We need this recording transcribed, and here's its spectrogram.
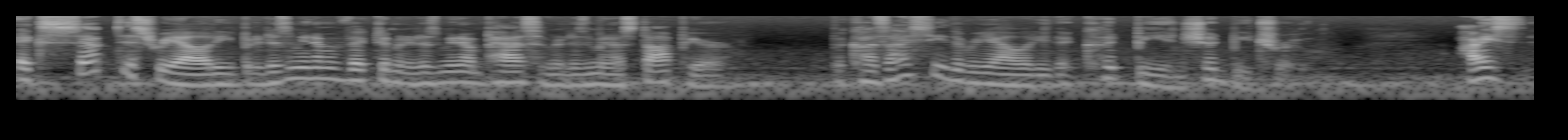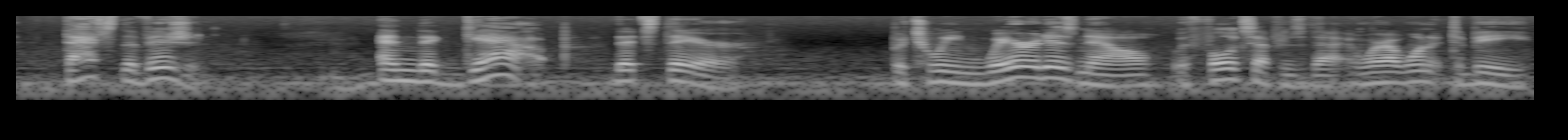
accept this reality, but it doesn't mean I'm a victim, and it doesn't mean I'm passive, and it doesn't mean I stop here, because I see the reality that could be and should be true. I that's the vision, mm-hmm. and the gap that's there between where it is now, with full acceptance of that, and where I want it to be.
